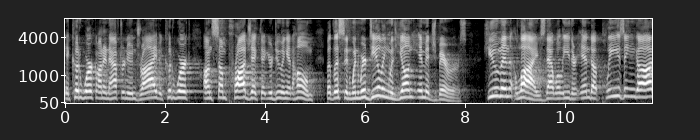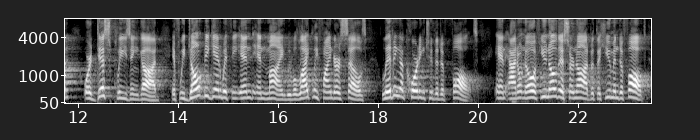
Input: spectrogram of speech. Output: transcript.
it could work on an afternoon drive, it could work on some project that you're doing at home. But listen, when we're dealing with young image bearers, human lives that will either end up pleasing God or displeasing God, if we don't begin with the end in mind, we will likely find ourselves living according to the default. And I don't know if you know this or not, but the human default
